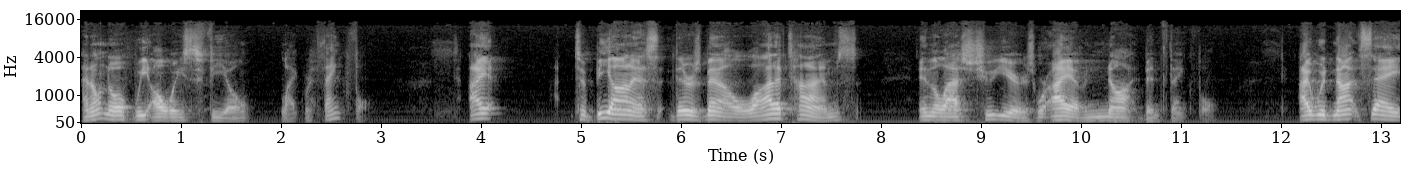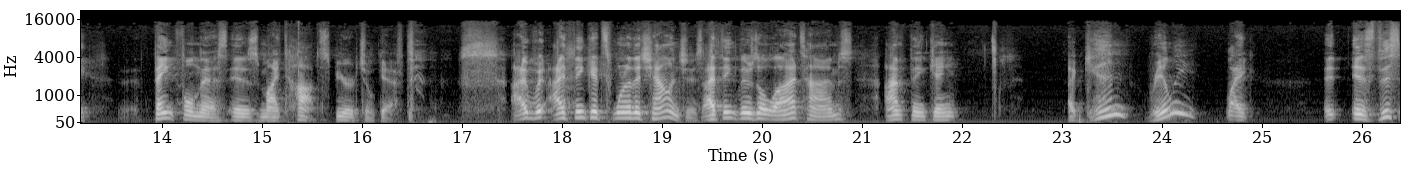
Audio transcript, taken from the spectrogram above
I don't know if we always feel like we're thankful. I, to be honest, there's been a lot of times in the last two years where I have not been thankful. I would not say thankfulness is my top spiritual gift. I, w- I think it's one of the challenges. I think there's a lot of times I'm thinking, again, really? Like, is this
